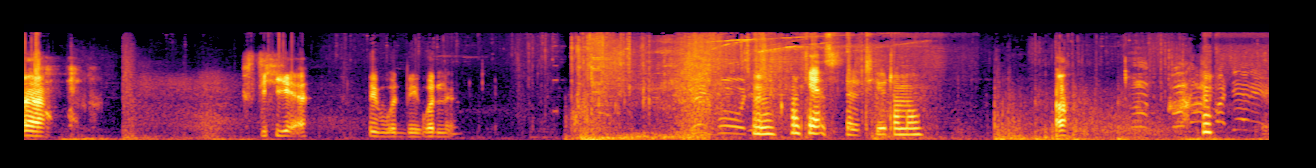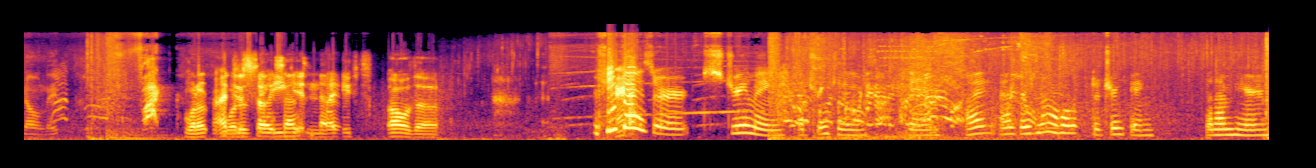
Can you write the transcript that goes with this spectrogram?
Ah. yeah, it would be, wouldn't it? Mm, I can't send it to you, Tomo. You don't need. Fuck! What? I what just saw you sent? get knifed. Oh, the. If you guys are streaming a drinking game, I, I there's not a whole lot of drinking that I'm hearing. I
